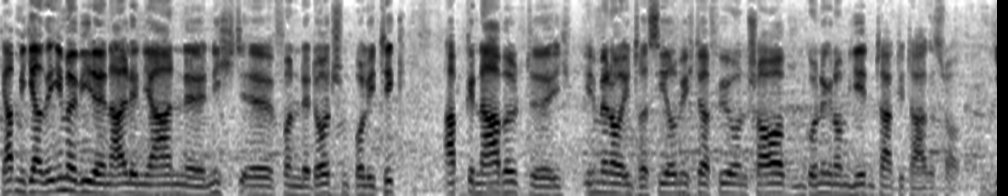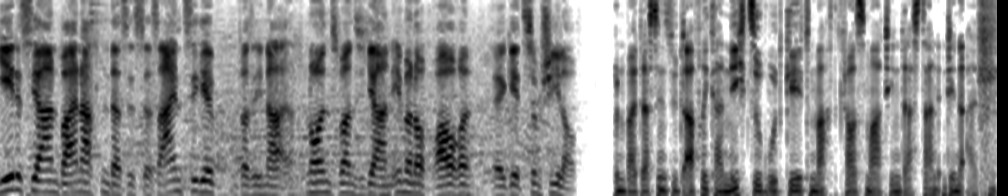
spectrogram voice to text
Ich habe mich also immer wieder in all den Jahren äh, nicht äh, von der deutschen Politik abgenabelt. Äh, Ich immer noch interessiere mich dafür und schaue im Grunde genommen jeden Tag die Tagesschau. Jedes Jahr an Weihnachten, das ist das Einzige, was ich nach 29 Jahren immer noch brauche, äh, geht zum Skilauf. Und weil das in Südafrika nicht so gut geht, macht Klaus Martin das dann in den Alpen.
